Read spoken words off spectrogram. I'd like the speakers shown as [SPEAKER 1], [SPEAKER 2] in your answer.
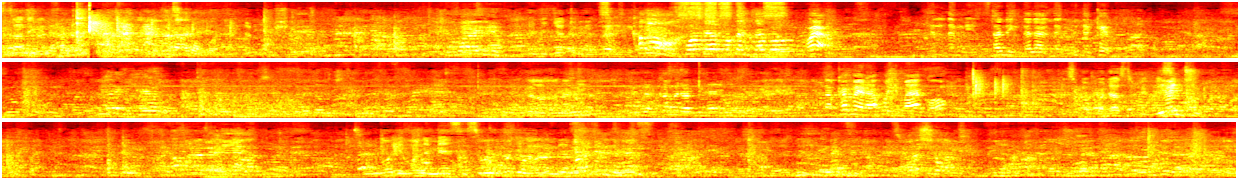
[SPEAKER 1] Standing in front of the scoreboard. And the gentleman
[SPEAKER 2] Come on, table. Where? Tell them standing there like with the cap. Na kamera hapo nyuma yako.
[SPEAKER 1] Ngoja uone Messi, si ngoja uone Messi.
